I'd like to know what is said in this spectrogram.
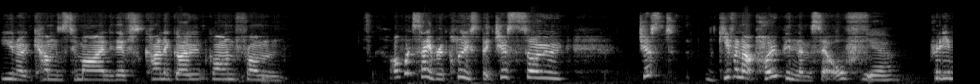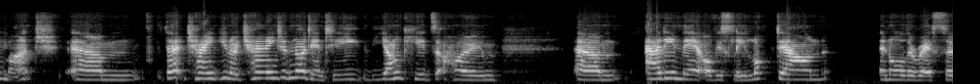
you know comes to mind. They've kind of go gone from I wouldn't say recluse, but just so just given up hope in themselves. yeah pretty much. Um, that change, you know, change in identity, the young kids at home, um, add in there obviously lockdown and all the rest. So,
